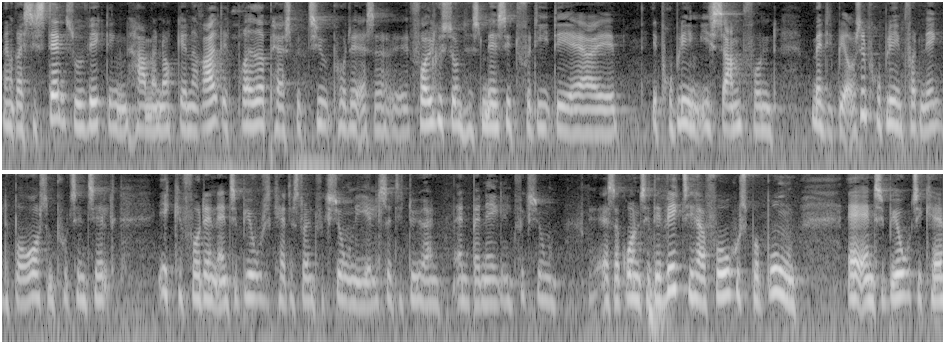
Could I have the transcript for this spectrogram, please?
Men resistensudviklingen har man nok generelt et bredere perspektiv på det, altså øh, folkesundhedsmæssigt, fordi det er øh, et problem i samfundet, men det bliver også et problem for den enkelte borger, som potentielt ikke kan få den antibiotika, der slår infektionen ihjel, så de dør af en, af en banal infektion. Altså grunden til, at det er vigtigt at have fokus på brugen af antibiotika,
